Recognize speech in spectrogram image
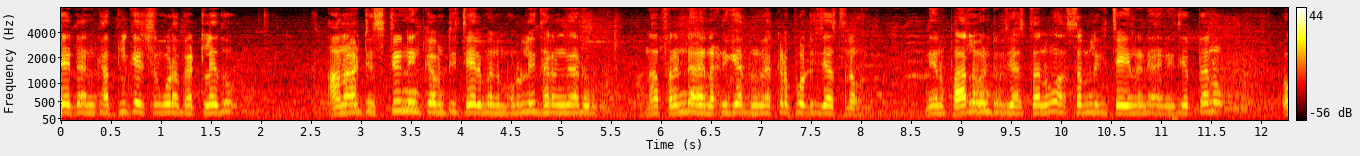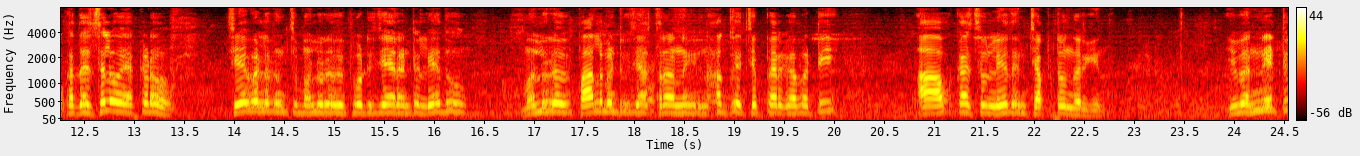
చేయడానికి అప్లికేషన్ కూడా పెట్టలేదు. ఆనాటి స్క్రీనింగ్ కమిటీ చైర్మన్ మురళీధరన్ గారు నా ఫ్రెండ్ ఆయన అడిగారు నువ్వు ఎక్కడ పోటీ చేస్తున్నావు? నేను పార్లమెంటుకు చేస్తాను అసెంబ్లీకి చేయనని ఆయన చెప్పాను. ఒక దశలో ఎక్కడో చేవెళ్ళ నుంచి మల్లు రవి పోటీ చేయాలంటే లేదు. మల్లు రవి పార్లమెంటుకు చేస్తారని నాకే చెప్పారు కాబట్టి ఆ అవకాశం లేదని చెప్పడం జరిగింది. ఇవన్నిటి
